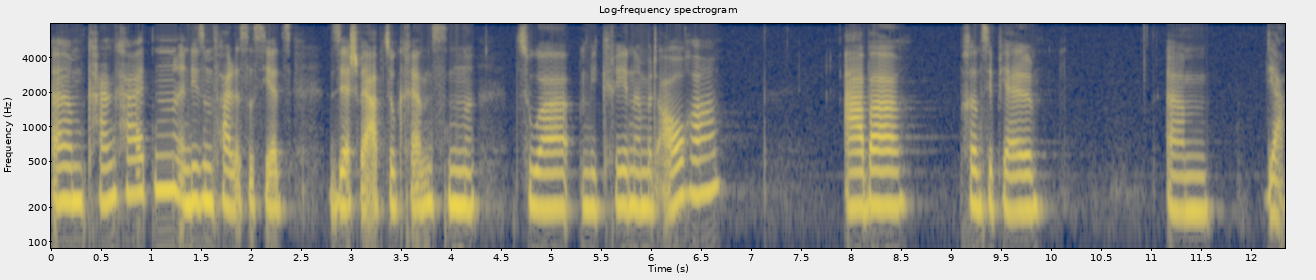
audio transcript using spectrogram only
ähm, Krankheiten. In diesem Fall ist es jetzt sehr schwer abzugrenzen zur Migräne mit Aura. Aber prinzipiell, ähm, ja,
